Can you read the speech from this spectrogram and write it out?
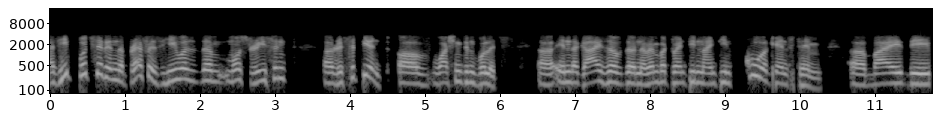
as he puts it in the preface, he was the most recent uh, recipient of Washington bullets uh, in the guise of the November 2019 coup against him uh, by the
